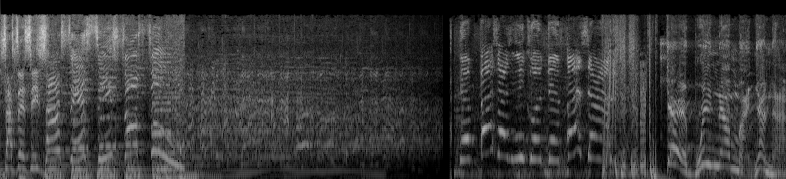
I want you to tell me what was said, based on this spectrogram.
¡Sase, sí! Sase si sosu. ¿Qué pasa, Nico? ¿Qué pasa? ¡Qué buena mañana!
